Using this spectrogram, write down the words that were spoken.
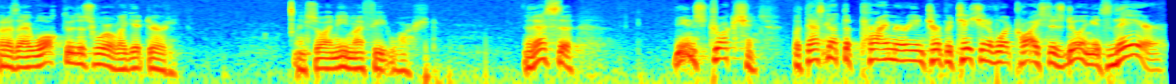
But as I walk through this world, I get dirty. And so I need my feet washed. Now that's the, the instructions. But that's not the primary interpretation of what Christ is doing. It's there.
